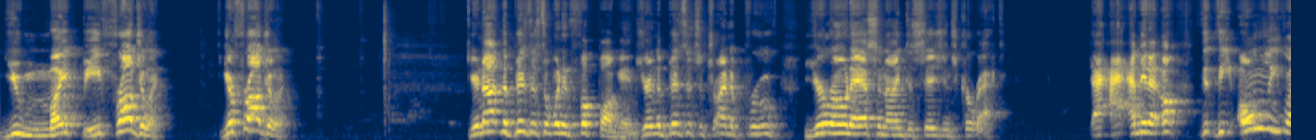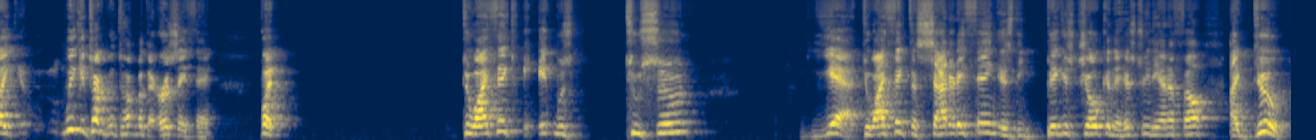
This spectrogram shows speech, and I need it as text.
You might be fraudulent. You're fraudulent. You're not in the business of winning football games. You're in the business of trying to prove your own asinine decisions correct. I, I mean, I, oh, the, the, only like we can talk, talk about the Irsay thing, but do I think it was too soon? Yeah. Do I think the Saturday thing is the biggest joke in the history of the NFL? I do.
